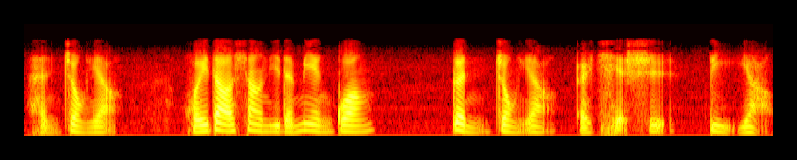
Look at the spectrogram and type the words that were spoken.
很重要，回到上帝的面光更重要，而且是必要。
